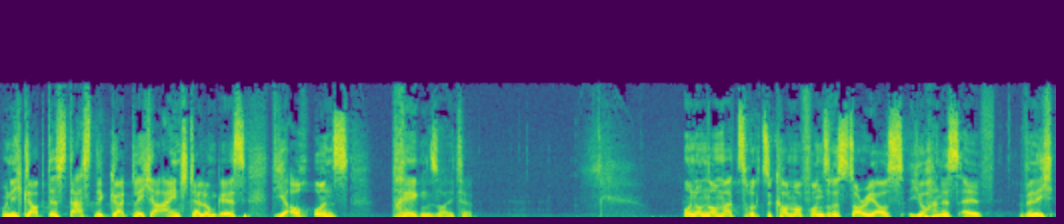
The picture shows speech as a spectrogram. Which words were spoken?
Und ich glaube, dass das eine göttliche Einstellung ist, die auch uns prägen sollte. Und um nochmal zurückzukommen auf unsere Story aus Johannes 11, will ich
